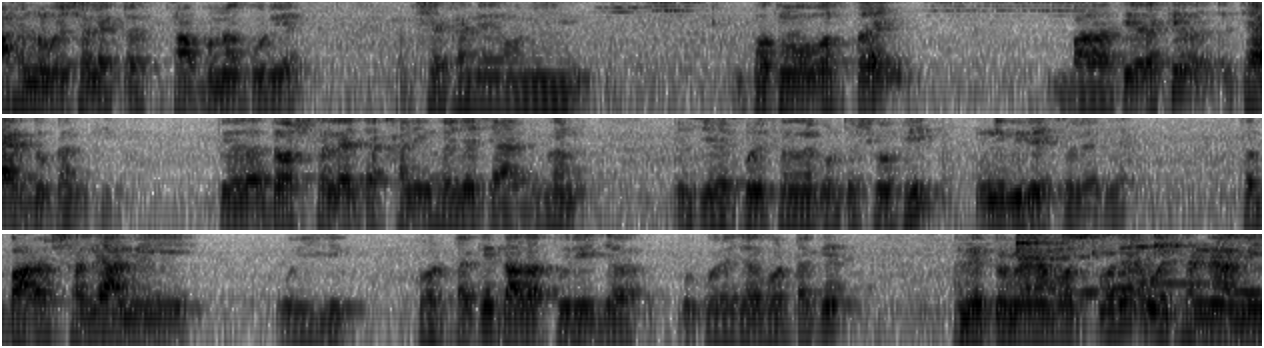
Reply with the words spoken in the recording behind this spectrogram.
আটানব্বই সালে একটা স্থাপনা করে সেখানে উনি প্রথম অবস্থায় ভাড়া দিয়ে রাখে চায়ের দোকানকে। দু হাজার দশ সালে এটা খালি হয়ে যায়, চায়ের দোকান যে পরিচালনা করতো শফিক, উনি বিদেশ চলে যায়। তো বারো সালে আমি ওই যে ঘরটাকে, দাদা তৈরি যা করে যাওয়া ঘরটাকে, আমি একটু মেরামত করে ওইখানে আমি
